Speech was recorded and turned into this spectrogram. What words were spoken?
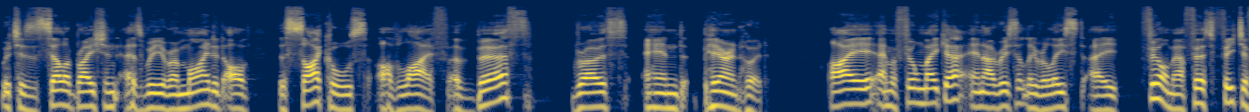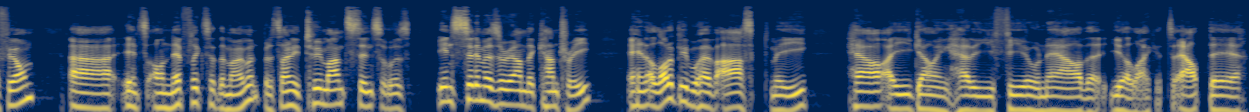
which is a celebration as we are reminded of the cycles of life, of birth, growth, and parenthood. I am a filmmaker and I recently released a film, our first feature film. Uh, it's on Netflix at the moment, but it's only two months since it was in cinemas around the country. And a lot of people have asked me, How are you going? How do you feel now that you're like it's out there?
